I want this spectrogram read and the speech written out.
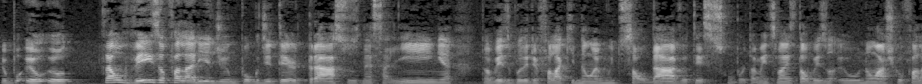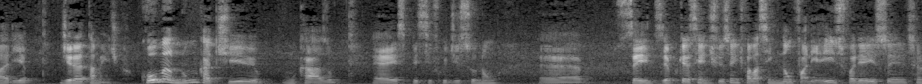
eu, eu, eu talvez eu falaria de um pouco de ter traços nessa linha, talvez eu poderia falar que não é muito saudável ter esses comportamentos, mas talvez eu não acho que eu falaria diretamente. Como eu nunca tive um caso é, específico disso, não é, sei dizer, porque assim, é difícil a gente falar assim, não faria isso, faria isso, e a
